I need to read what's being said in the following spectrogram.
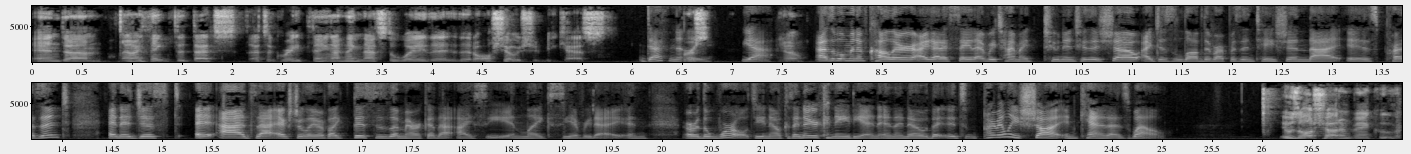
And um, and I think that that's that's a great thing. I think that's the way that, that all shows should be cast. Definitely. First- yeah. You know, As a woman of color, I gotta say that every time I tune into this show, I just love the representation that is present, and it just it adds that extra layer of like this is the America that I see and like see every day, and or the world, you know, because I know you're Canadian, and I know that it's primarily shot in Canada as well. it was all shot in Vancouver.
